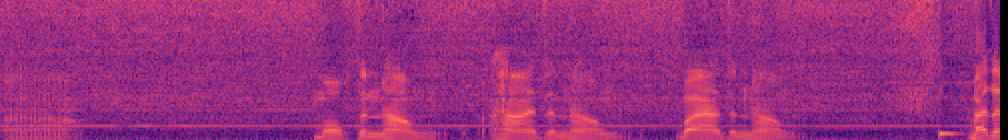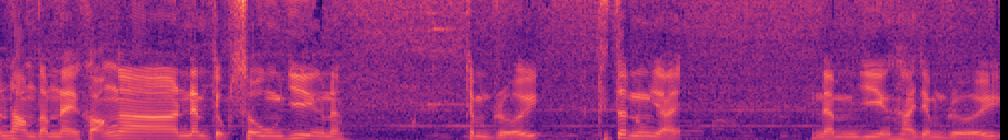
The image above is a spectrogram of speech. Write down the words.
Ờ, một tinh hồng hai tinh hồng ba tinh hồng. Ba tinh hồng tầm này khoảng 50 xu viên nè. Trăm rưỡi. Thì tinh cũng vậy. Năm viên hai trăm rưỡi.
